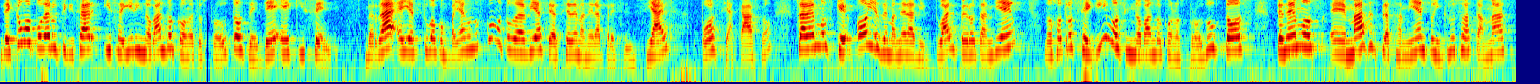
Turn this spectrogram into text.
de cómo poder utilizar y seguir innovando con nuestros productos de DXN. ¿Verdad? Ella estuvo acompañándonos como todavía se hacía de manera presencial por si acaso. Sabemos que hoy es de manera virtual, pero también nosotros seguimos innovando con los productos, tenemos eh, más desplazamiento, incluso hasta más...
